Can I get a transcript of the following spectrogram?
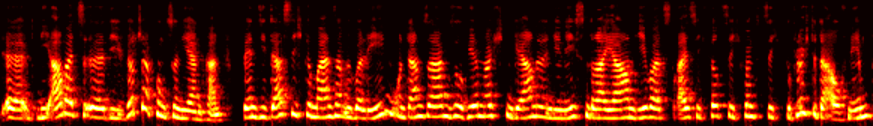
äh, die Arbeit, äh, die Wirtschaft funktionieren kann. Wenn Sie das sich gemeinsam überlegen und dann sagen, so, wir möchten gerne in den nächsten drei Jahren jeweils 30, 40, 50 Geflüchtete aufnehmen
